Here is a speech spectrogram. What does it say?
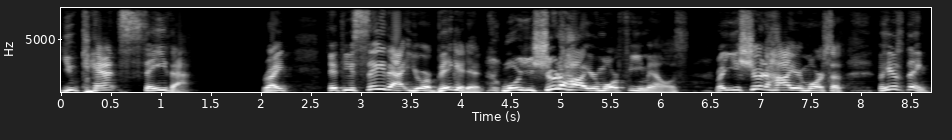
you can't say that, right? If you say that, you're a bigoted. Well, you should hire more females, right? You should hire more stuff. But here's the thing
